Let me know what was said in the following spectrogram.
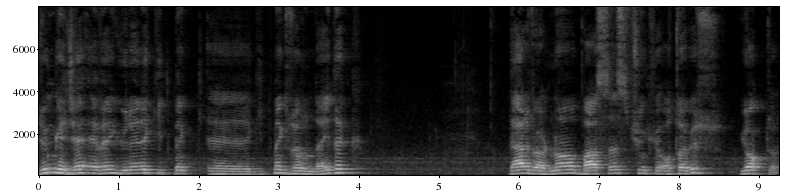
Dün gece eve yürüyerek gitmek e, gitmek zorundaydık. There were no buses çünkü otobüs yoktu.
